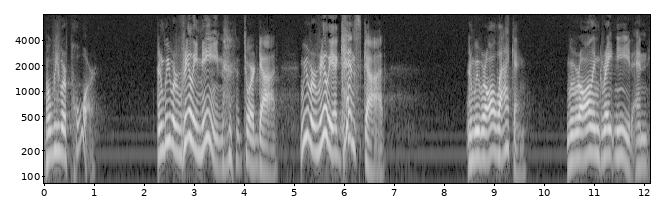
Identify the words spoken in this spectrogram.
but we were poor. And we were really mean toward God. We were really against God. And we were all lacking. We were all in great need, and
